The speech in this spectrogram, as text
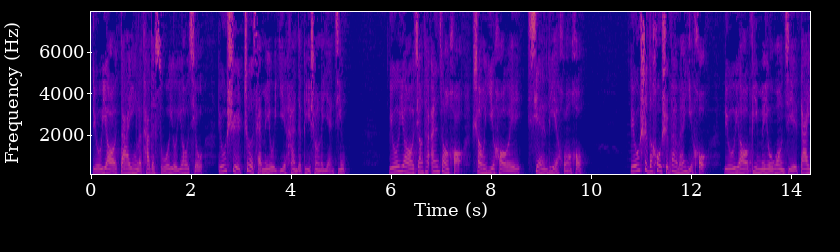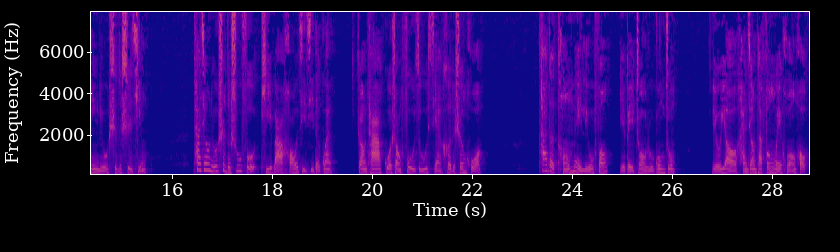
刘耀答应了他的所有要求，刘氏这才没有遗憾的闭上了眼睛。刘耀将他安葬好，上谥号为献烈皇后。刘氏的后事办完以后，刘耀并没有忘记答应刘氏的事情。他将刘氏的叔父提拔好几级的官，让他过上富足显赫的生活。他的堂妹刘芳也被召入宫中，刘耀还将她封为皇后，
